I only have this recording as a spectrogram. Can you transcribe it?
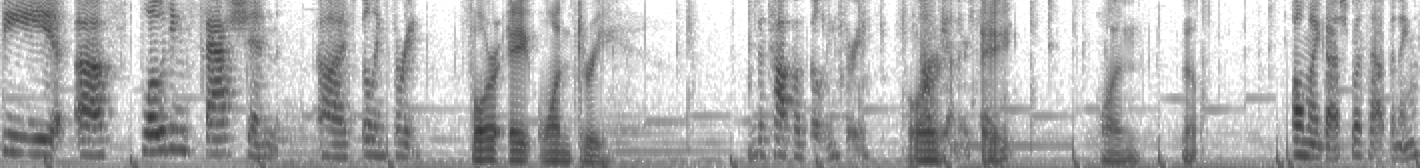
the uh, floating fashion. Uh, it's building three, Four, eight, one, three. the top of building three, Four, not the other side. eight, one. No, Oh my gosh, what's happening?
